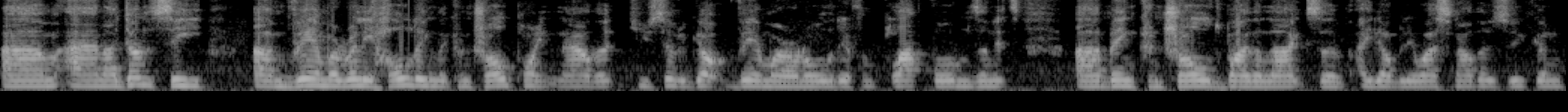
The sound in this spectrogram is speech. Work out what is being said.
Um, and I don't see um, VMware really holding the control point now that you sort of got VMware on all the different platforms and it's uh, being controlled by the likes of AWS and others who can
